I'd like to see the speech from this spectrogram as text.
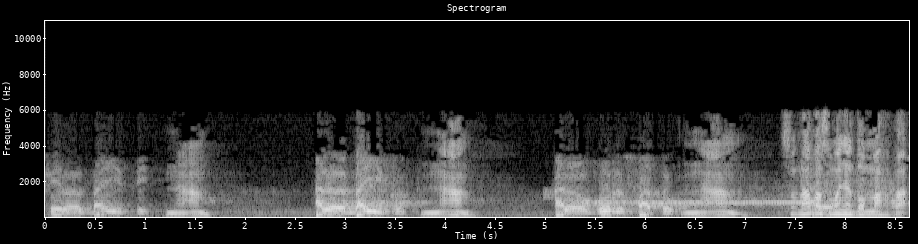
fil baiti Naam. al-baitu Naam. al-ghurfatu Naam. So, kenapa semuanya dhammah Pak?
